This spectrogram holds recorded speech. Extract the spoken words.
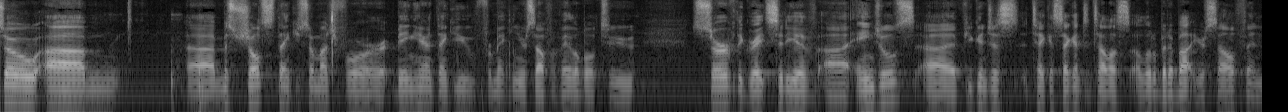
So, um, uh, Mr. Schultz, thank you so much for being here, and thank you for making yourself available to serve the great city of uh, Angels. Uh, if you can just take a second to tell us a little bit about yourself and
